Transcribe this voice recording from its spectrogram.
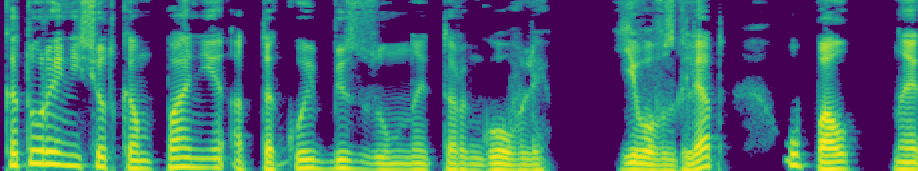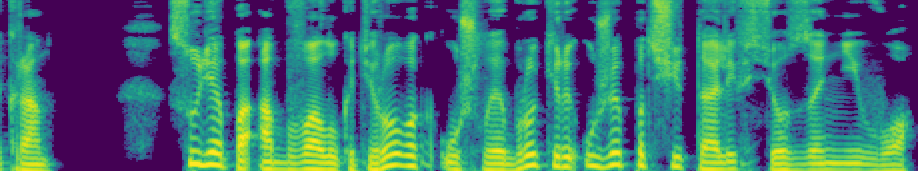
которые несет компания от такой безумной торговли. Его взгляд упал на экран. Судя по обвалу котировок, ушлые брокеры уже подсчитали все за него.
